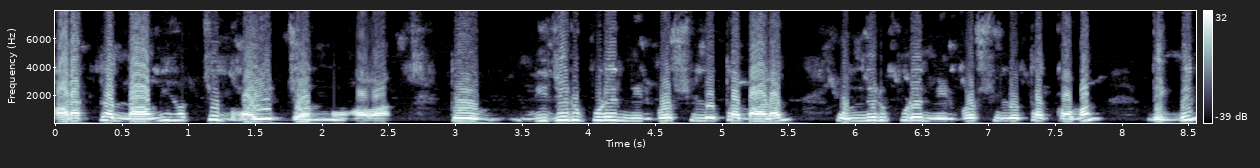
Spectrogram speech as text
আর একটা নামই হচ্ছে ভয়ের জন্ম হওয়া। তো নিজের উপরে নির্ভরশীলতা বাড়ান, অন্যের উপরে নির্ভরশীলতা কমান। দেখবেন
